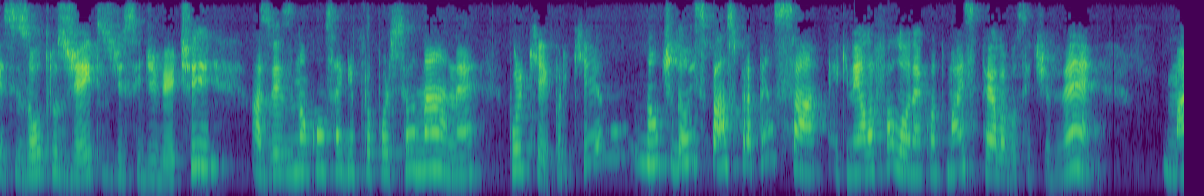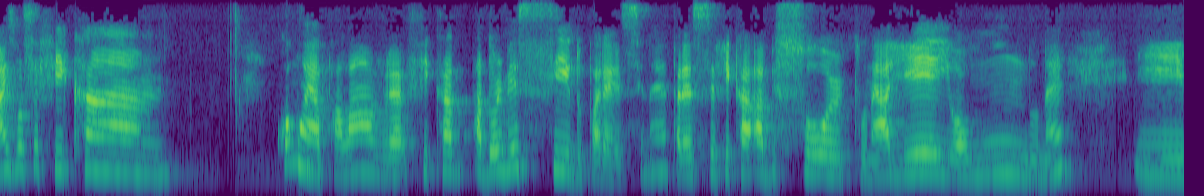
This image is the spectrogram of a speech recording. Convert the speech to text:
esses outros jeitos de se divertir, às vezes não conseguem proporcionar, né? Por quê? Porque não, não te dão espaço para pensar. É que nem ela falou, né? Quanto mais tela você tiver, mais você fica. Como é a palavra? Fica adormecido, parece, né? Parece que você fica absorto, né? Alheio ao mundo, né? E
